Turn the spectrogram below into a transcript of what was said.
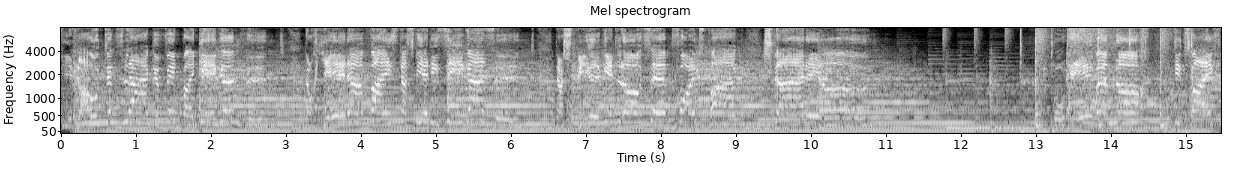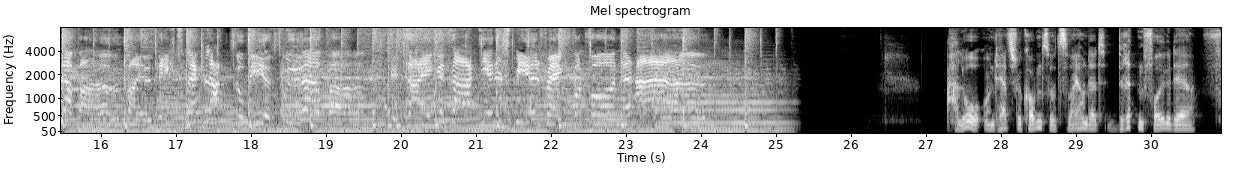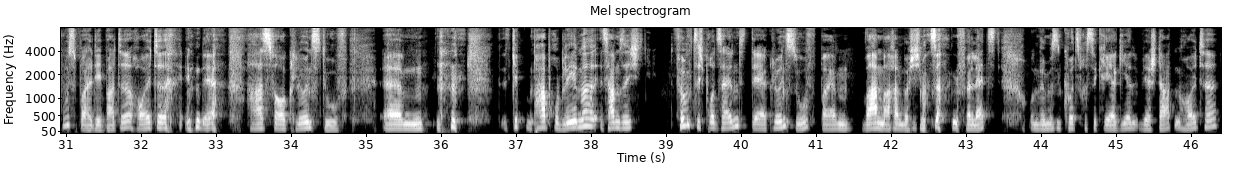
Die Rautenflagge weht bei Gegenwind, doch jeder weiß, dass wir die Sieger sind. Das Spiel geht los im Volkspark Stadion, wo eben noch die Zweifler waren, weil nichts mehr klappt, so wie es früher war. Dem sei gesagt, jedes Spiel fängt von vorne Hallo und herzlich willkommen zur 203. Folge der Fußballdebatte. Heute in der HSV Klönstuf. Ähm, es gibt ein paar Probleme. Es haben sich 50 Prozent der Klönstuf beim Warmmachen, möchte ich mal sagen, verletzt. Und wir müssen kurzfristig reagieren. Wir starten heute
